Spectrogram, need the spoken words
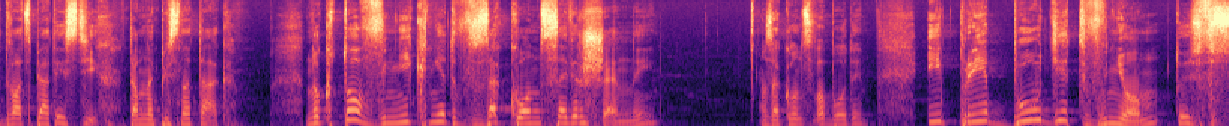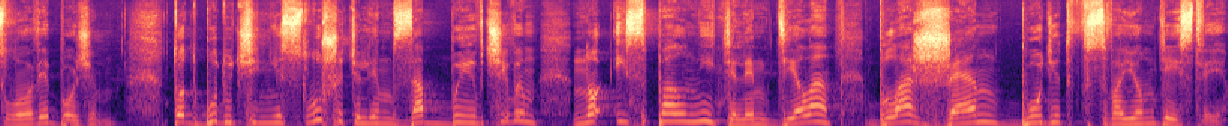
25 стих. Там написано так. «Но кто вникнет в закон совершенный, закон свободы, и пребудет в нем, то есть в Слове Божьем, тот, будучи не слушателем забывчивым, но исполнителем дела, блажен будет в своем действии.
